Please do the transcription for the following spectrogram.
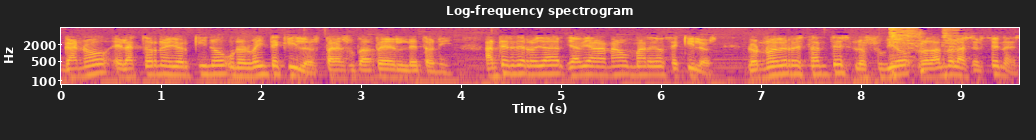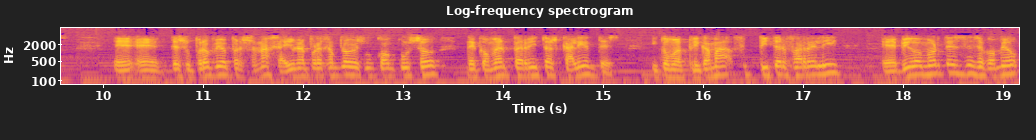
Ganó el actor neoyorquino unos 20 kilos para su papel de Tony. Antes de rodar ya había ganado más de 11 kilos. Los nueve restantes los subió rodando las escenas eh, eh, de su propio personaje. Hay una, por ejemplo, que es un concurso de comer perritos calientes. Y como explicaba Peter Farrelly, eh, Vigo Mortensen se comió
